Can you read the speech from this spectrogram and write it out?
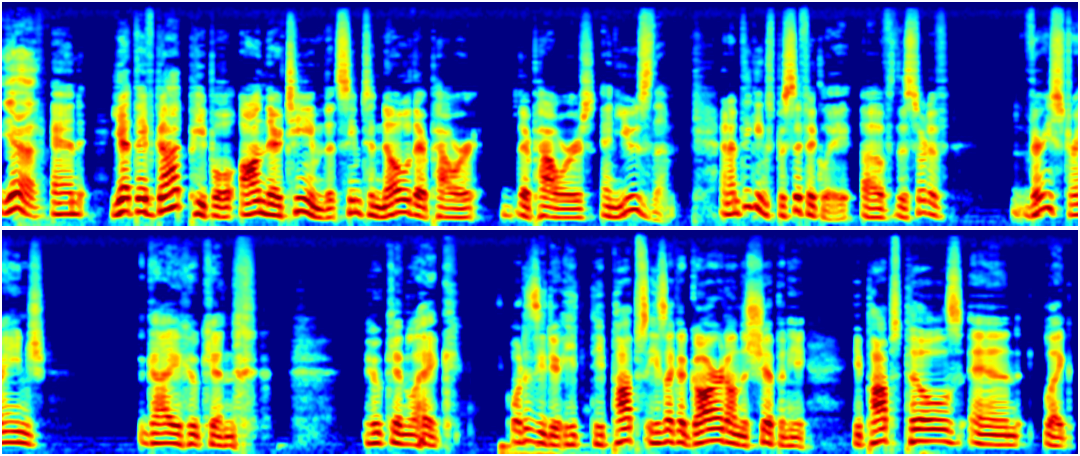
Yeah. And yet they've got people on their team that seem to know their power their powers and use them. And I'm thinking specifically of this sort of very strange guy who can who can like what does he do? He he pops he's like a guard on the ship and he he pops pills and like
